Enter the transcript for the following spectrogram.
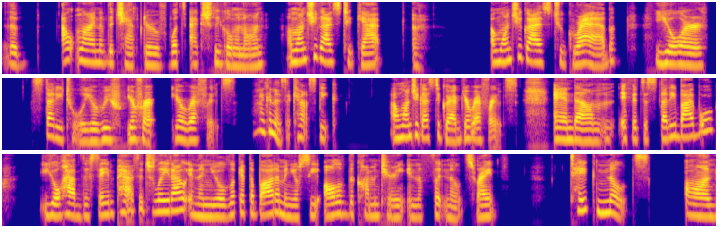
the outline of the chapter of what's actually going on, I want you guys to get, uh, I want you guys to grab your study tool, your, ref- your, your reference. Oh my goodness, I cannot speak. I want you guys to grab your reference. And um, if it's a study Bible, you'll have the same passage laid out, and then you'll look at the bottom and you'll see all of the commentary in the footnotes, right? Take notes on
